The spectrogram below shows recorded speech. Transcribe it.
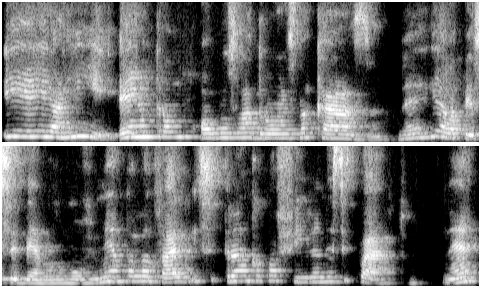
E aí entram alguns ladrões na casa, né? E ela percebendo o movimento, ela vai e se tranca com a filha nesse quarto, né?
